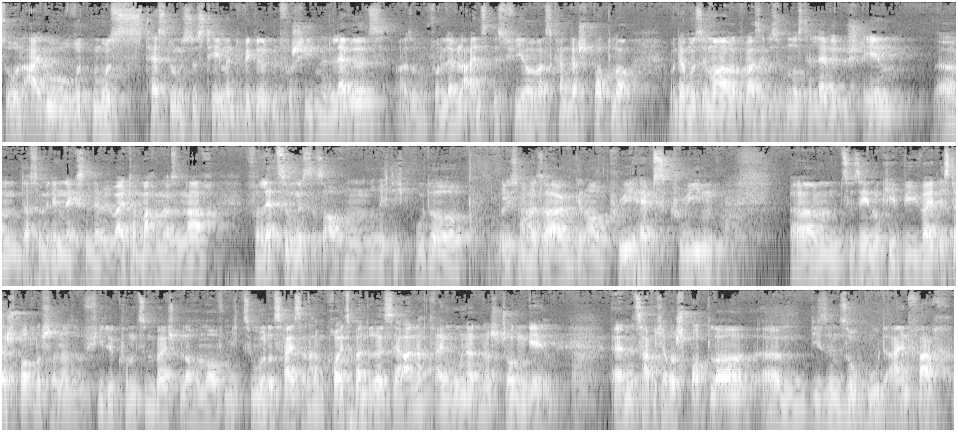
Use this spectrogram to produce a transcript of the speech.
so ein Algorithmus-Testungssystem entwickelt mit verschiedenen Levels, also von Level 1 bis 4, was kann der Sportler und der muss immer quasi das unterste Level bestehen, ähm, dass wir mit dem nächsten Level weitermachen. Also nach Verletzung ist das auch ein richtig guter, würde ich mal sagen, genau, Prehab-Screen. Ähm, zu sehen, okay, wie weit ist der Sportler schon? Also viele kommen zum Beispiel auch immer auf mich zu, das heißt dann nach dem Kreuzbandriss, ja, nach drei Monaten erst joggen gehen. Ja. Ähm, jetzt habe ich aber Sportler, ähm, die sind so gut einfach,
